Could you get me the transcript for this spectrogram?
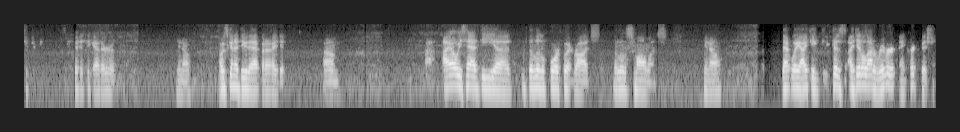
to fit it together. You know, I was going to do that, but I didn't. Um, I- I always had the, uh, the little four foot rods, the little small ones, you know, that way I could because I did a lot of river and creek fishing.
